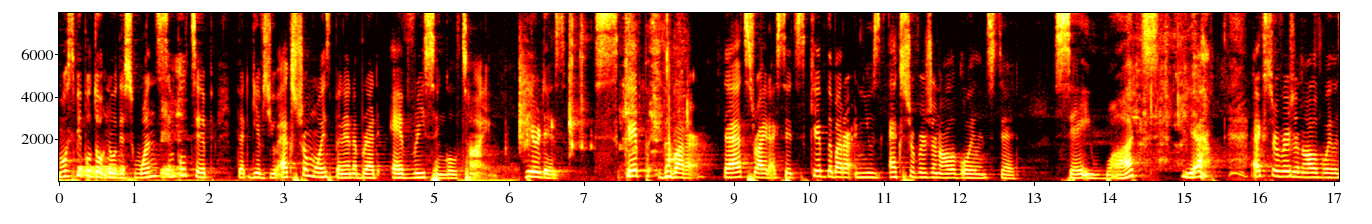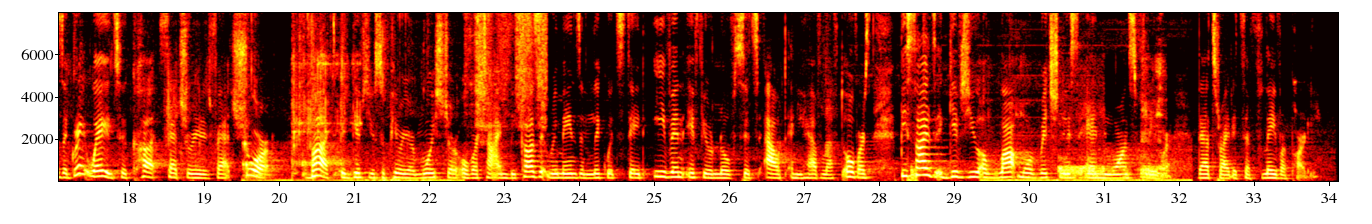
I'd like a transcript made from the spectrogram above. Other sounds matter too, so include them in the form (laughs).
Most people don't know this one simple tip that gives you extra moist banana bread every single time. Here it is. Skip the butter. That's right, I said skip the butter and use extra virgin olive oil instead. Say what? Yeah, (laughs) extra virgin olive oil is a great way to cut saturated fat, sure, but it gives you superior moisture over time because it remains in liquid state even if your loaf sits out and you have leftovers. Besides, it gives you a lot more richness and nuanced flavor. That's right, it's a flavor party.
